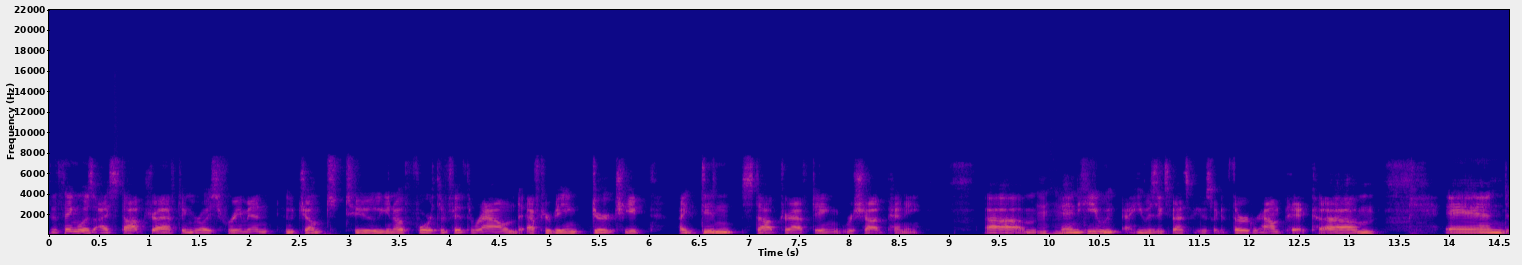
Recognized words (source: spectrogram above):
The thing was, I stopped drafting Royce Freeman, who jumped to you know fourth or fifth round after being dirt cheap. I didn't stop drafting Rashad Penny. Um, mm-hmm. And he he was expensive. He was like a third round pick. Um, and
